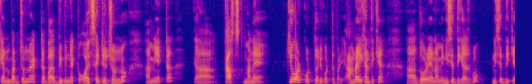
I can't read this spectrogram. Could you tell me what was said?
ক্যানভার জন্য একটা বা বিভিন্ন একটা ওয়েবসাইটের জন্য আমি একটা কাজ মানে কিউআর কোড তৈরি করতে পারি। আমরা এখান থেকে ধরেন আমি নিচের দিকে আসব। নিচের দিকে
